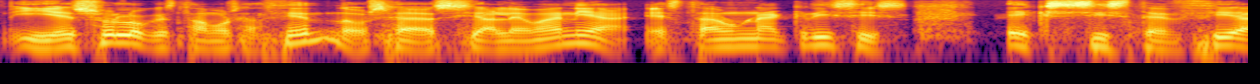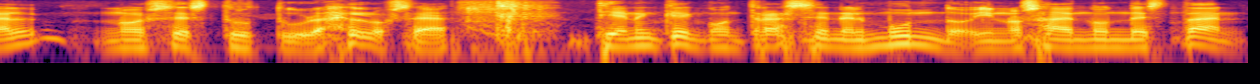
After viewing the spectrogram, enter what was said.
Y eso es lo que estamos haciendo. O sea, si Alemania está en una crisis existencial, no es estructural, o sea, tienen que encontrarse en el mundo y no saben dónde están.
